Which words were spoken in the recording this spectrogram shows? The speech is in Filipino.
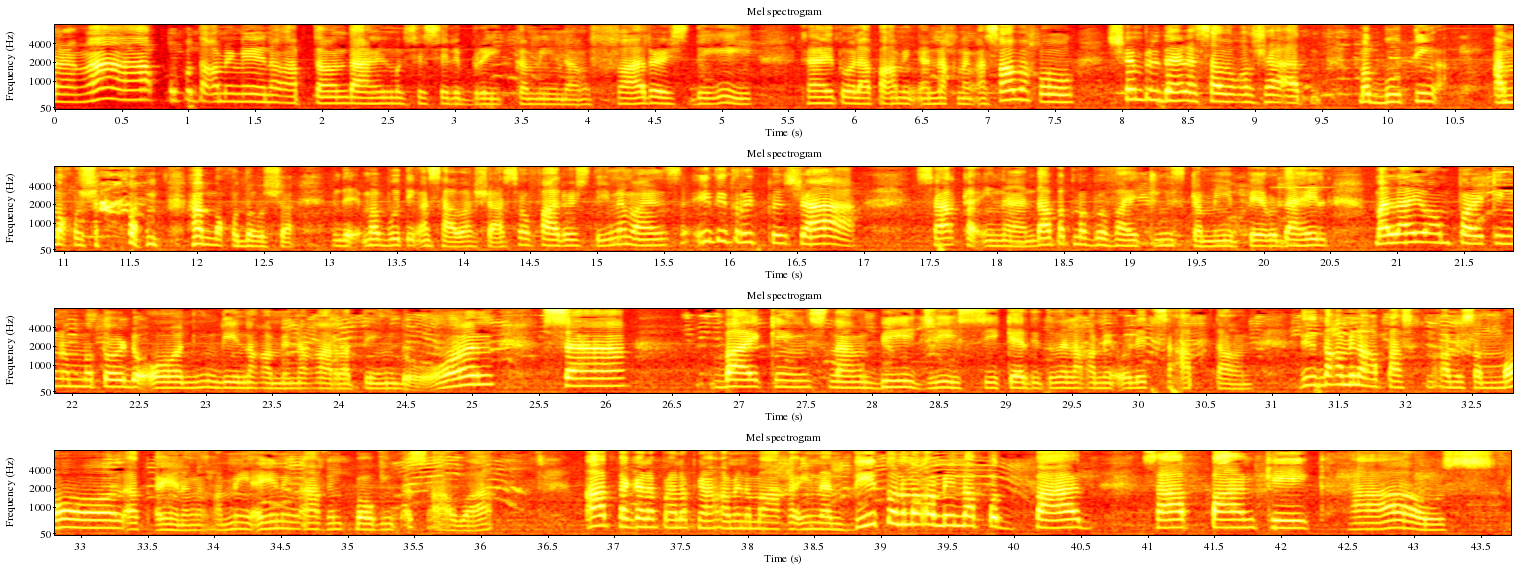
na nga. Pupunta kami ngayon ng Uptown dahil magse-celebrate kami ng Father's Day. Kahit wala pa kaming anak ng asawa ko. Siyempre dahil asawa ko siya at mabuting ama ko siya. ama ko daw siya. Hindi, mabuting asawa siya. So Father's Day naman, so, ititreat ko siya sa kainan. Dapat magba-Vikings kami. Pero dahil malayo ang parking ng motor doon, hindi na kami nakarating doon sa Vikings ng BGC. Kaya dito na lang kami ulit sa Uptown. Dito na kami nakapasok na kami sa mall. At ayun na nga kami. Ayun ang aking poging asawa. At naghanap-hanap nga kami ng mga kainan. Dito naman kami napudpad sa Pancake House.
